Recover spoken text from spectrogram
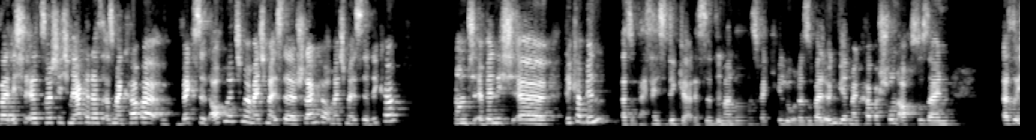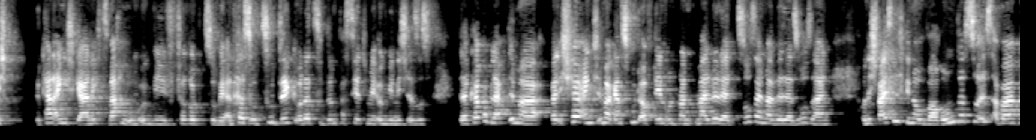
Weil ich äh, zum Beispiel, ich merke das, also mein Körper wechselt auch manchmal, manchmal ist er schlanker und manchmal ist er dicker. Und wenn ich äh, dicker bin, also was heißt dicker? Das sind mhm. immer nur zwei Kilo oder so, weil irgendwie hat mein Körper schon auch so sein, also ich kann eigentlich gar nichts machen, um irgendwie verrückt zu werden. Also zu dick oder zu dünn passiert mir irgendwie nicht. Es, der Körper bleibt immer, weil ich höre eigentlich immer ganz gut auf den und man, mal will er so sein, mal will er so sein. Und ich weiß nicht genau, warum das so ist, aber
